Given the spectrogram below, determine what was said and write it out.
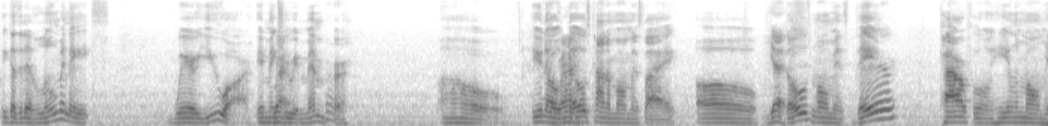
Because it illuminates where you are. It makes Right. you remember, oh, you know, Right. those kind of moments like, oh, Yes. those moments, they're powerful and healing moments.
